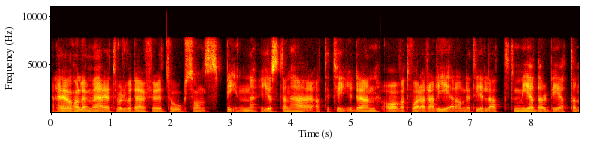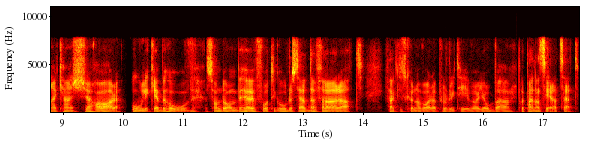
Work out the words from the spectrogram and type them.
Jag håller med. Jag tror det var därför det tog sån spinn. Just den här attityden av att vara raljerande till att medarbetarna kanske har olika behov som de behöver få tillgodosedda för att faktiskt kunna vara produktiva och jobba på ett balanserat sätt.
